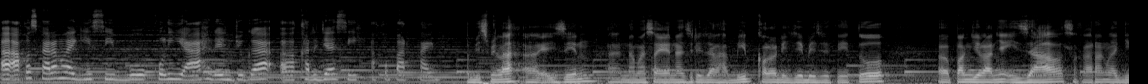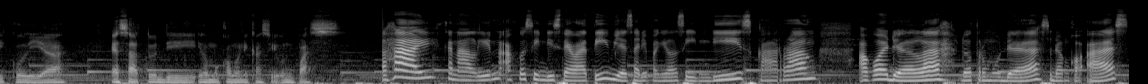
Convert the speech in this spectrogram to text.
Uh, aku sekarang lagi sibuk kuliah dan juga uh, kerja sih, aku part time. Bismillah, uh, izin uh, nama saya Nazrizal Habib. Kalau di JBZ itu uh, panggilannya Izal. Sekarang lagi kuliah S1 di Ilmu Komunikasi Unpas. Hai, kenalin aku Cindy Stewati, biasa dipanggil Cindy. Sekarang aku adalah dokter muda sedang koas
